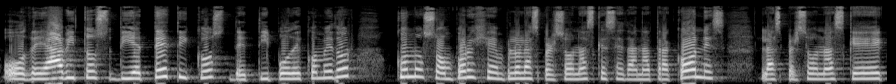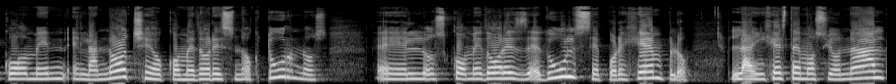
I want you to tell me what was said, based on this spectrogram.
O de hábitos dietéticos de tipo de comedor, como son, por ejemplo, las personas que se dan atracones, las personas que comen en la noche o comedores nocturnos, eh, los comedores de dulce, por ejemplo la ingesta emocional,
